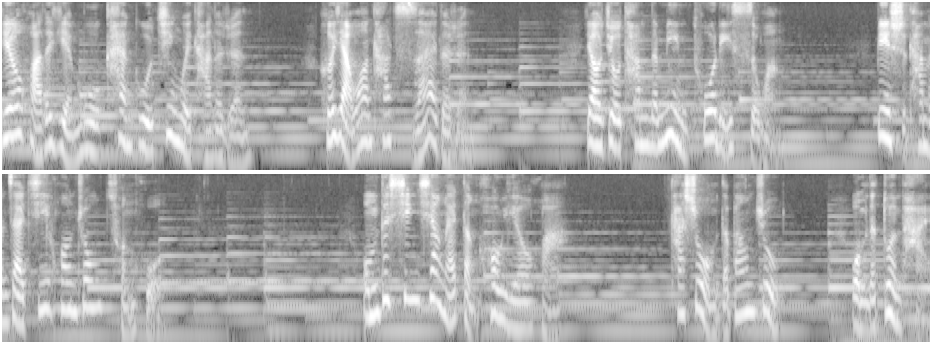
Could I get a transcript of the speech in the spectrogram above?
耶和华的眼目看顾敬畏他的人。和仰望他慈爱的人，要救他们的命脱离死亡，并使他们在饥荒中存活。我们的心向来等候耶和华，他是我们的帮助，我们的盾牌。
